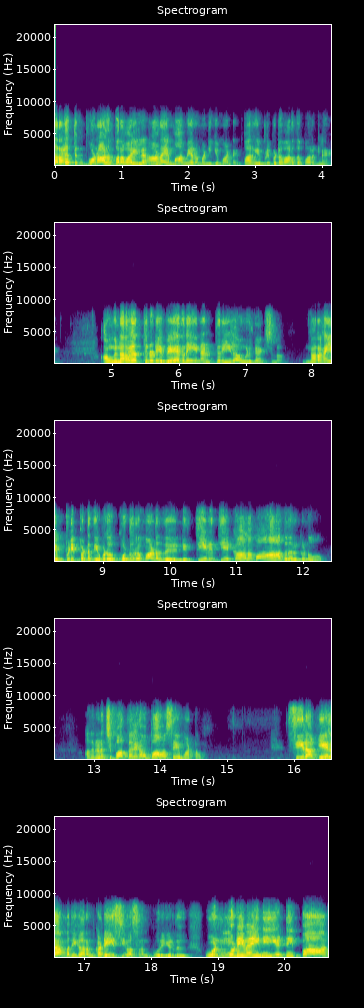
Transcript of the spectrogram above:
நரகத்துக்கு போனாலும் பரவாயில்லை ஆனா என் மாமியாரை மன்னிக்க மாட்டேன். பாருங்க எப்படிப்பட்ட வார்த்தை பாருங்களேன். அவங்க நரகத்தினுடைய வேதனை என்னன்னு தெரியல அவங்களுக்கு ஆக்சுவலா நரகம் எப்படிப்பட்டது எவ்வளவு கொடூரமானது நித்திய நித்திய காலமா அதுல இருக்கணும். அதை நினைச்சு பார்த்தாலே நம்ம பாவம் செய்ய மாட்டோம். சீராக் ஏழாம் அதிகாரம் கடைசி வசனம் கூறுகிறது உன் முடிவை நீ எண்ணிப்பார்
